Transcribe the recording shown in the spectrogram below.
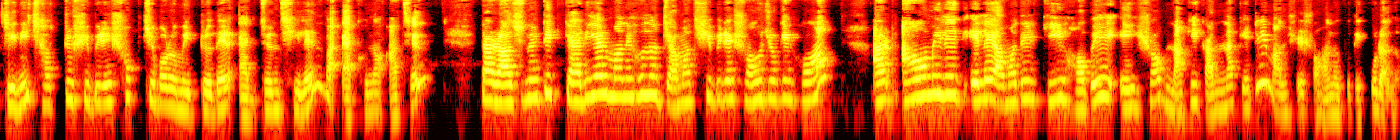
যিনি ছাত্র শিবিরের সবচেয়ে বড় মিত্রদের একজন ছিলেন বা এখনও আছেন। তার রাজনৈতিক ক্যারিয়ার মানে হলো জামাত শিবিরের সহযোগী হওয়া আর আওয়ামী লীগ এলে আমাদের কি হবে এইসব নাকি কান্না কেটে মানুষের সহানুভূতি কুড়ানো।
